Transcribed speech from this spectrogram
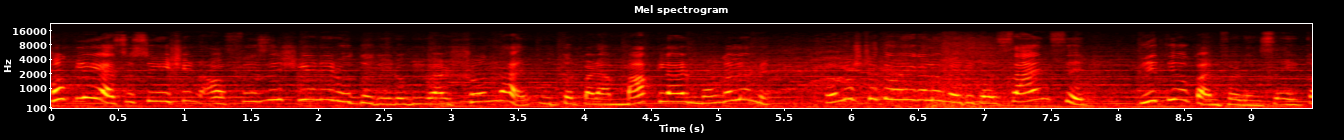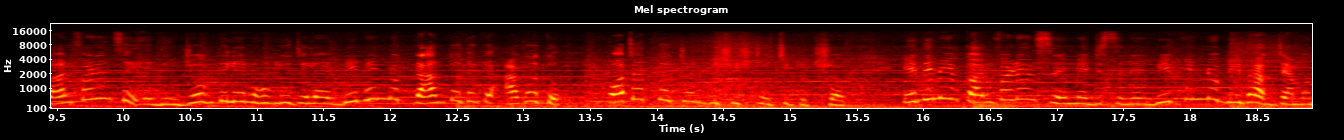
হুগলি অ্যাসোসিয়েশন অফ ফিজিশিয়ানের উদ্যোগে রবিবার সন্ধ্যায় উত্তরপাড়া মাকলার মঙ্গলমে অনুষ্ঠিত হয়ে গেল মেডিকেল সায়েন্সের দ্বিতীয় কনফারেন্স। এই কনফারেন্সে এদিন যোগ দিলেন হুগলি জেলার বিভিন্ন প্রান্ত থেকে আগত পঁচাত্তর জন বিশিষ্ট চিকিৎসক। এদিনের কনফারেন্সে মেডিসিনের বিভিন্ন বিভাগ যেমন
